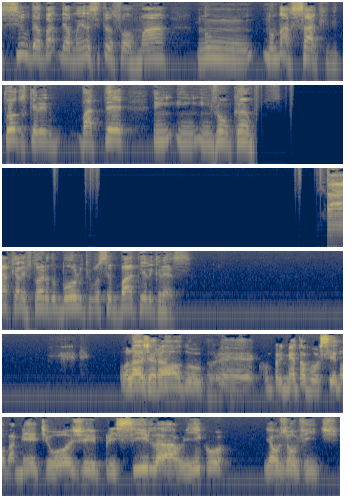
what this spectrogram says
se o debate de amanhã se transformar num, num massacre de todos querendo bater em, em, em João Campos. Tirar aquela história do bolo que você bate e ele cresce. Olá, Geraldo. É, cumprimento a você novamente hoje, Priscila, ao Igor e aos ouvintes.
